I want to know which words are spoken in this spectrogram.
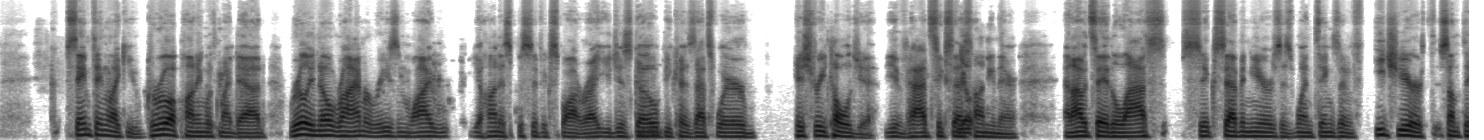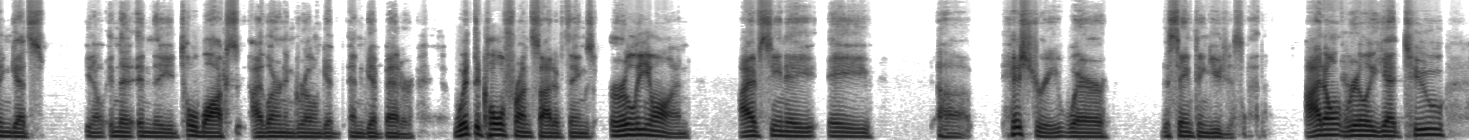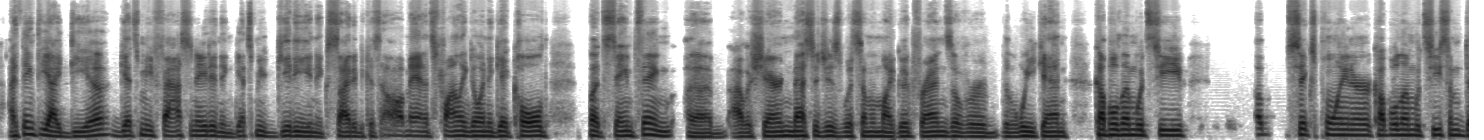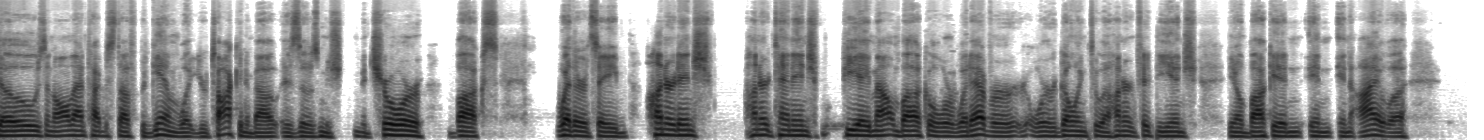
same thing like you, grew up hunting with my dad. Really no rhyme or reason why you hunt a specific spot, right? You just go mm-hmm. because that's where history told you. You've had success yep. hunting there. And I would say the last six, seven years is when things have each year something gets, you know, in the in the toolbox, I learn and grow and get and get better. With the cold front side of things, early on, I've seen a a uh, history where the same thing you just said. I don't yeah. really get too. I think the idea gets me fascinated and gets me giddy and excited because oh man, it's finally going to get cold. But same thing. Uh, I was sharing messages with some of my good friends over the weekend. A couple of them would see a six pointer. A couple of them would see some does and all that type of stuff. But again, what you're talking about is those mature bucks, whether it's a hundred inch 110 inch PA mountain buck or whatever, or going to a 150 inch, you know, buck in in in Iowa,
